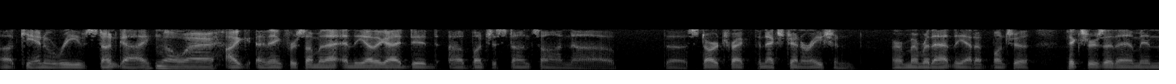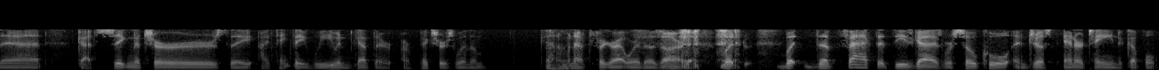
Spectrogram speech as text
uh Keanu Reeves stunt guy. No way. I I think for some of that and the other guy did a bunch of stunts on uh the Star Trek The Next Generation. I remember that. They had a bunch of pictures of them in that. Got signatures. They I think they we even got their our pictures with them. God, I'm gonna have to figure out where those are. but but the fact that these guys were so cool and just entertained a couple,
